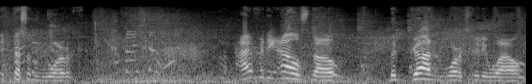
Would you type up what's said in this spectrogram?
It doesn't work. 破壊したわ Everything else though, the gun works really well.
